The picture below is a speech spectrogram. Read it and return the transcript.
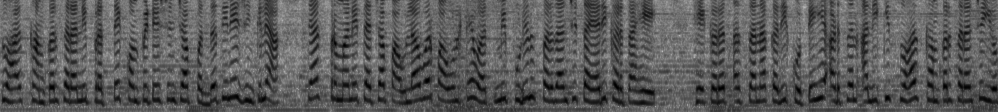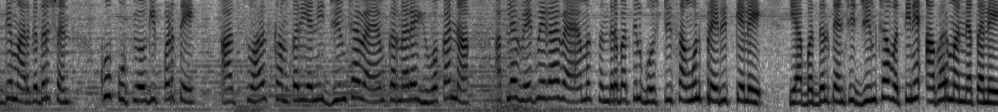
सुहास खामकर सरांनी प्रत्येक कॉम्पिटिशनच्या पद्धतीने जिंकल्या. त्याचप्रमाणे त्याच्या पावलावर पाऊल ठेवत मी पुढील स्पर्धांची तयारी करत आहे. हे करत असताना कधी कोठेही अडचण आली की सुहास खामकर सरांचे योग्य मार्गदर्शन खूप उपयोगी पडते. आज सुहास खामकर यांनी जिमच्या व्यायाम करणाऱ्या युवकांना आपल्या वेगवेगळ्या व्यायामासंदर्भातील गोष्टी सांगून प्रेरित केले. याबद्दल त्यांची जिमच्या वतीने आभार मानण्यात आले.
